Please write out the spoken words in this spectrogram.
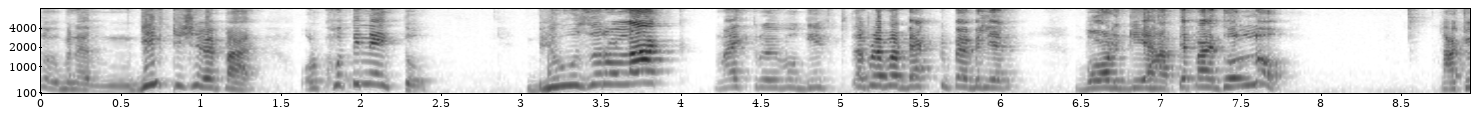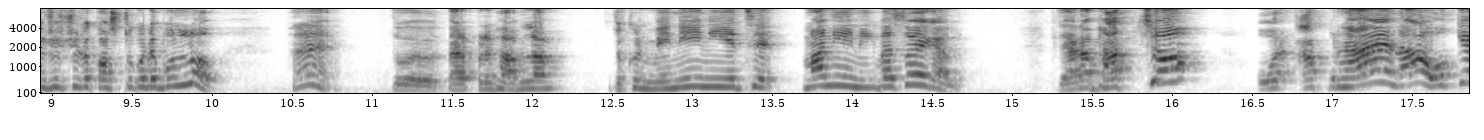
তো মানে গিফট হিসেবে পায়। ওর ক্ষতি নেই তো। ভিউজেরও লাখ মাইক্রোওয়েভও গিফট তারপরে আবার ব্যাক টু প্যাভিলিয়ন বর গিয়ে হাতে পায়ে ধরলো। শাশুড়ি শ্বশুরে কষ্ট করে বলল হ্যাঁ? তো তারপরে ভাবলাম, যখন মেনেই নিয়েছে, মানিয়ে নি ব্যাস হয়ে গেল। যারা ভাবছ, ওর আপন হ্যাঁ না, ওকে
